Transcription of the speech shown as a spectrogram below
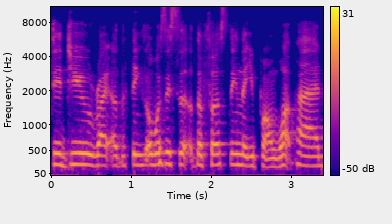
did you write other things or was this the, the first thing that you put on Wattpad?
